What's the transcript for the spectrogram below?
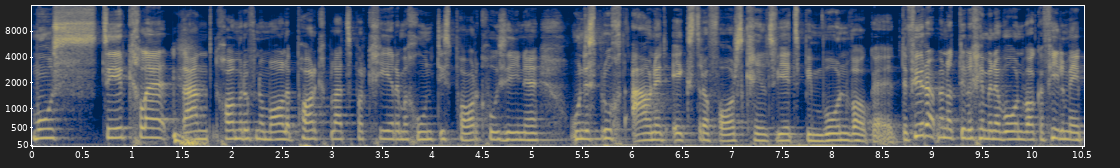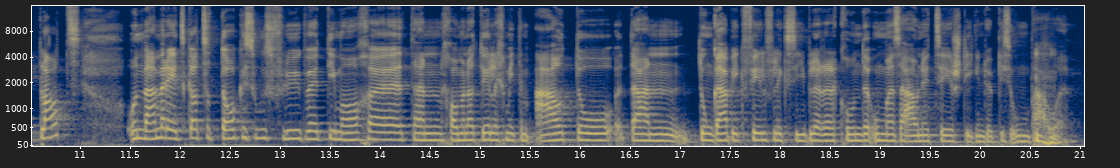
muss zirkeln, dann kann man auf normalen Parkplätzen parkieren, man kommt ins Parkhaus rein und es braucht auch nicht extra Fahrskills wie jetzt beim Wohnwagen. Dafür hat man natürlich in einem Wohnwagen viel mehr Platz und wenn man jetzt gerade so Tagesausflüge machen möchte, dann kann man natürlich mit dem Auto dann die Umgebung viel flexibler erkunden und man auch nicht zuerst irgendetwas umbauen. Mhm.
